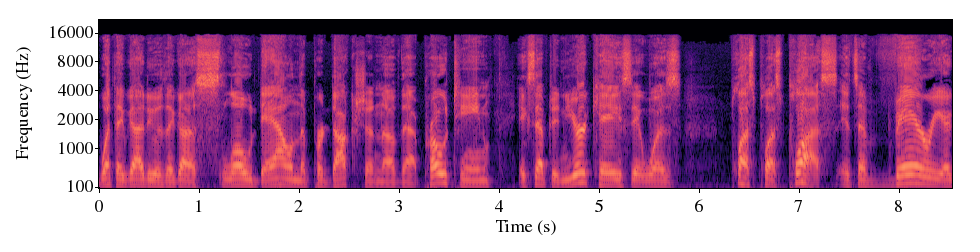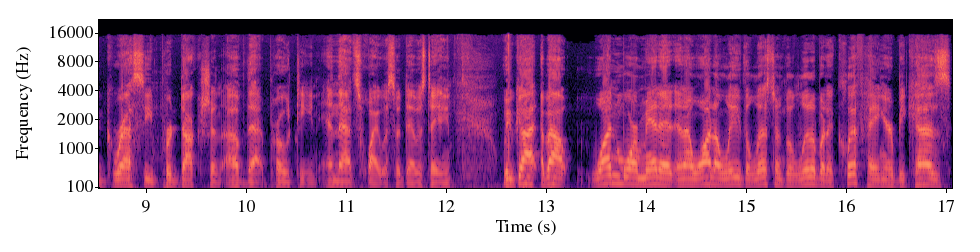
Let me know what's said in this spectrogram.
what they've got to do is they've got to slow down the production of that protein, except in your case, it was plus plus plus. It's a very aggressive production of that protein, and that's why it was so devastating. We've got about one more minute, and I want to leave the listeners with a little bit of cliffhanger because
